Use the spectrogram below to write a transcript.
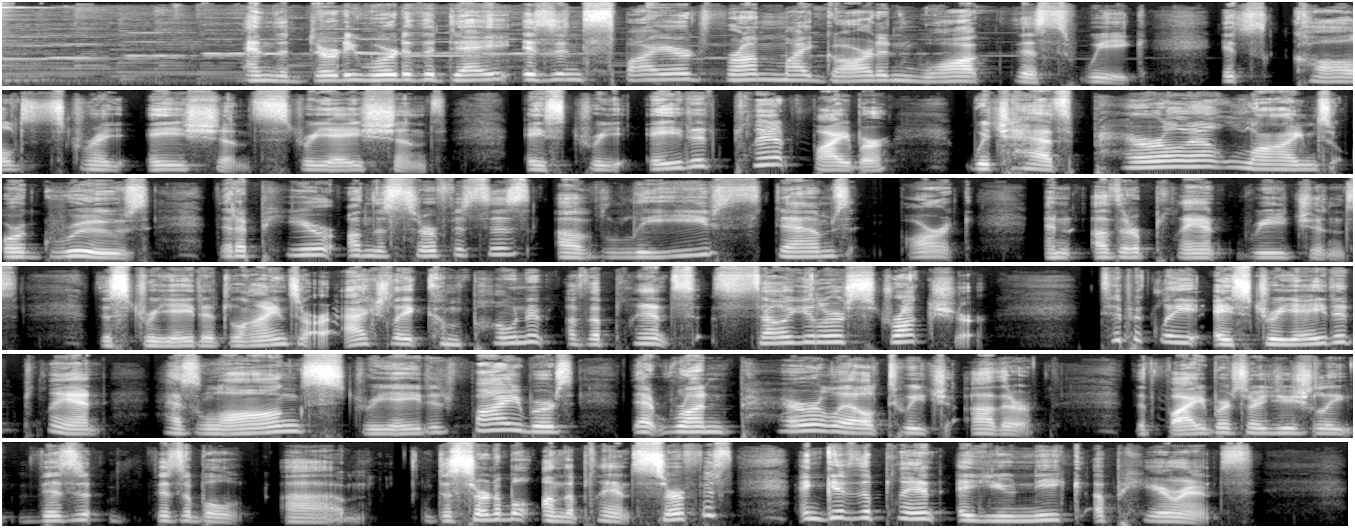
And the dirty word of the day is inspired from my garden walk this week. It's called striations. Striations, a striated plant fiber which has parallel lines or grooves that appear on the surfaces of leaves, stems, bark, and other plant regions. The striated lines are actually a component of the plant's cellular structure. Typically, a striated plant has long striated fibers that run parallel to each other. The fibers are usually vis- visible, um, discernible on the plant's surface, and give the plant a unique appearance.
